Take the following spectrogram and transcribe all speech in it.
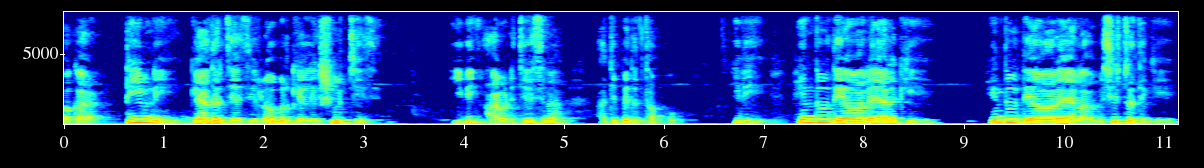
ఒక టీంని గ్యాదర్ చేసి లోపలికి వెళ్ళి షూట్ చేసింది ఇది ఆవిడ చేసిన అతిపెద్ద తప్పు. ఇది హిందూ దేవాలయాలకి హిందూ దేవాలయాల విశిష్టతకి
